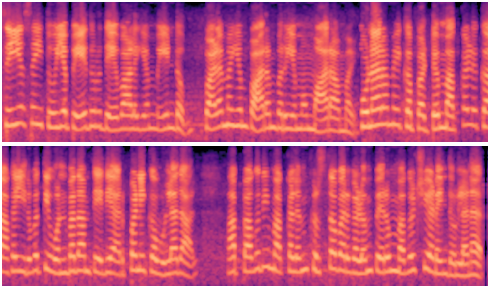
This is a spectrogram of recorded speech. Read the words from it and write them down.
சிஎஸ்ஐ தூய பேதூர் தேவாலயம் மீண்டும் பழமையும் பாரம்பரியமும் மாறாமல் புனரமைக்கப்பட்டு மக்களுக்காக இருபத்தி ஒன்பதாம் தேதி அர்ப்பணிக்க உள்ளதால் அப்பகுதி மக்களும் கிறிஸ்தவர்களும் பெரும் மகிழ்ச்சி அடைந்துள்ளனர்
